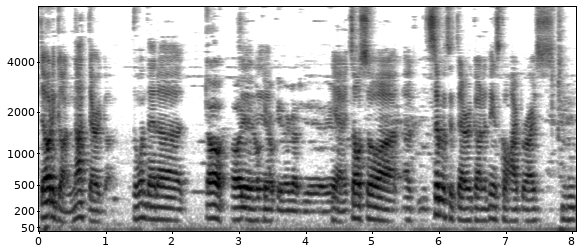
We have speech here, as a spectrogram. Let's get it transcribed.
the other gun, not Theragun. The one that uh, Oh, oh yeah, Yeah, okay, yeah. okay, I got you. Yeah, yeah, yeah, yeah it's also uh, uh similar to Theragun. I think it's called Hyperice. Mhm.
